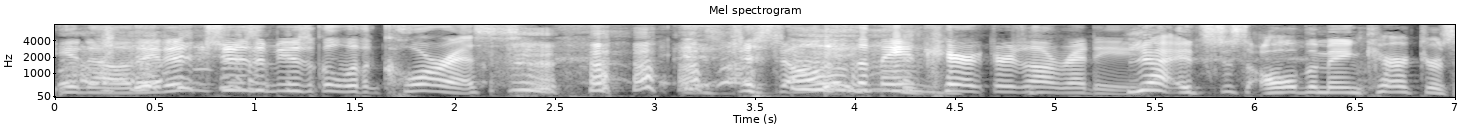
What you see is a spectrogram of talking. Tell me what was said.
You know, they didn't choose a musical with a chorus. It's just all of the main characters already. Yeah, it's just all the main characters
